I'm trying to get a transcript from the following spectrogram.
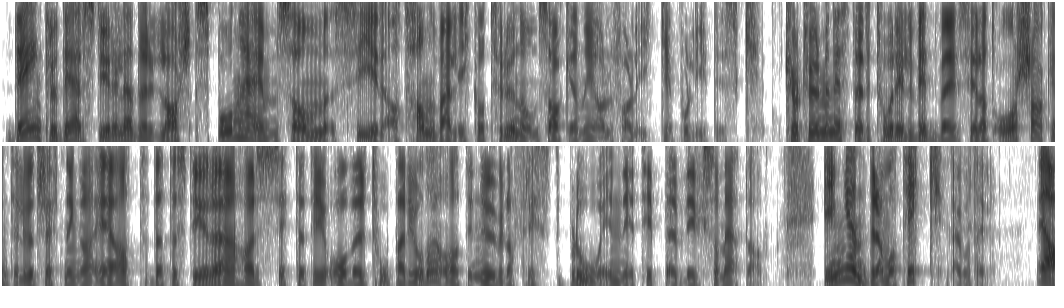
Det inkluderer styreleder Lars Sponheim, som sier at han velger ikke å tro noe om saken, i alle fall ikke politisk. Kulturminister Toril Vidvei sier at årsaken til utskiftninga er at dette styret har sittet i over to perioder, og at de nå vil ha friskt blod inn i tippevirksomheten. Ingen dramatikk, legger hun til. Ja,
